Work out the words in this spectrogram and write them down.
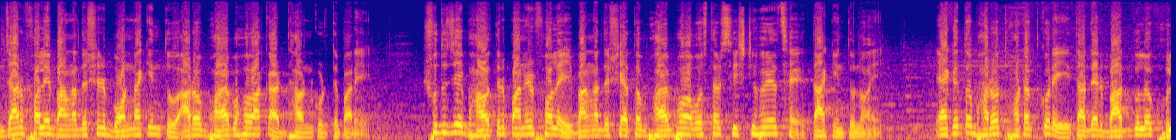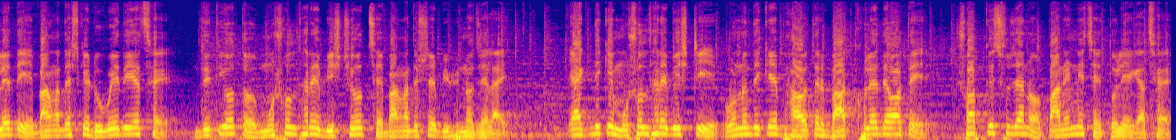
যার ফলে বাংলাদেশের বন্যা কিন্তু আরও ভয়াবহ আকার ধারণ করতে পারে। শুধু যে ভারতের পানির ফলেই বাংলাদেশে এত ভয়াবহ অবস্থার সৃষ্টি হয়েছে তা কিন্তু নয়। একে তো ভারত হঠাৎ করেই তাদের বাঁধগুলো খুলে দিয়ে বাংলাদেশকে ডুবিয়ে দিয়েছে। দ্বিতীয়ত, মুষলধারে বৃষ্টি হচ্ছে বাংলাদেশের বিভিন্ন জেলায়। একদিকে মুষলধারে বৃষ্টি, অন্যদিকে ভারতের বাঁধ খুলে দেওয়াতে সবকিছু যেন পানির নিচে তলিয়ে গেছে।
